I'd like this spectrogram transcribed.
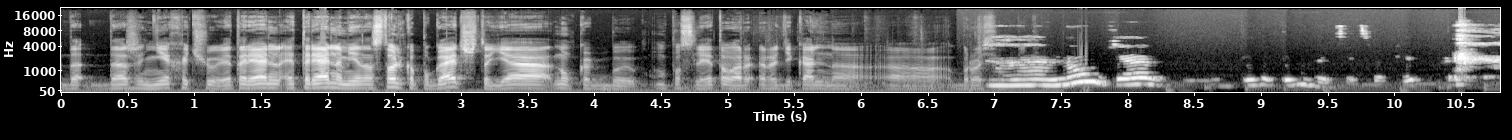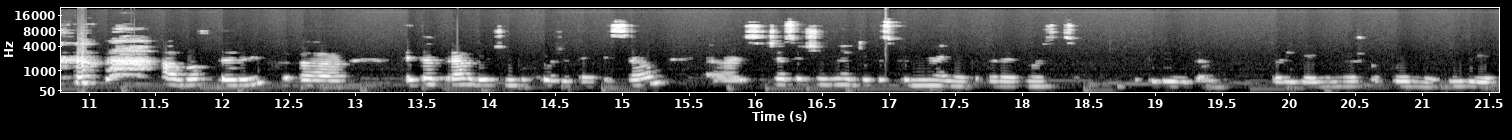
да- даже не хочу. Это реально, это реально меня настолько пугает, что я, ну, как бы после этого радикально а, бросил. А, ну, я буду думать, во-первых. А во-вторых, а, это правда очень похоже, ты описал. А, Сейчас очень многие воспоминания, которые относятся к периодам, которые я немножко помню, или,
